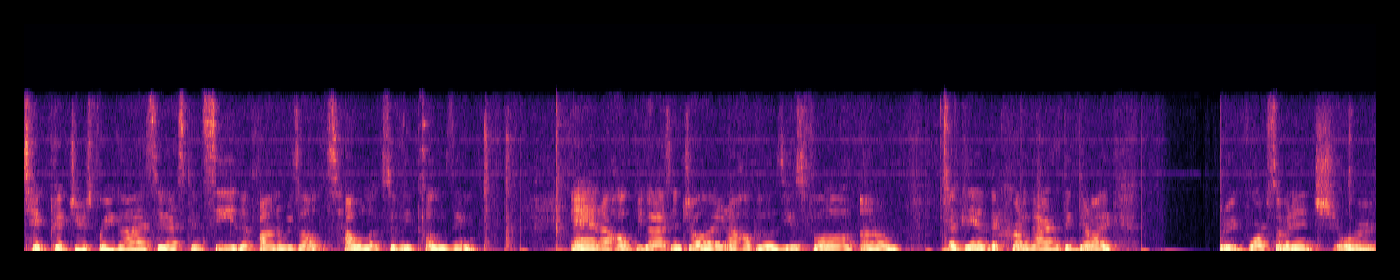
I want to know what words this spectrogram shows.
take pictures for you guys so you guys can see the final results how it looks of me posing. And i hope you guys enjoyed. And i hope it was useful. Um, again the curling irons i think they're like three fourths of an inch or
